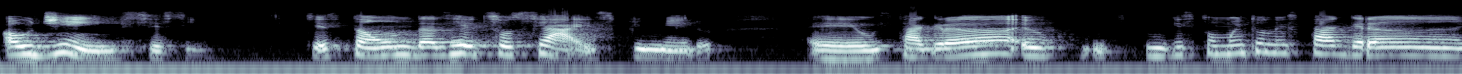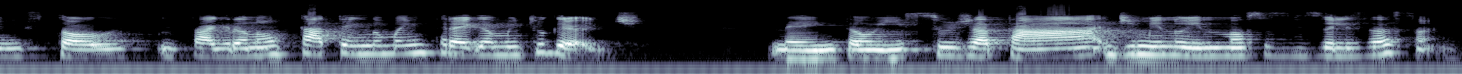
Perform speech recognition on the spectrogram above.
audiência, assim. Questão das redes sociais, primeiro. É, o Instagram, eu invisto muito no Instagram, stories. O Instagram não tá tendo uma entrega muito grande, né? Então isso já tá diminuindo nossas visualizações.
